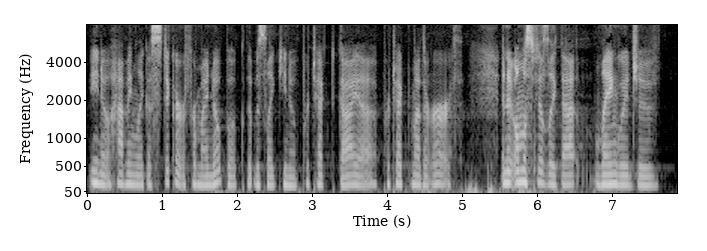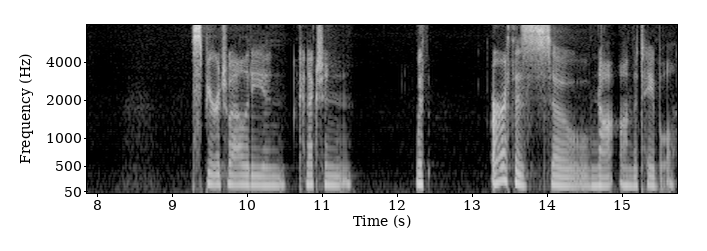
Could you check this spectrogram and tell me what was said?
you know, having like a sticker for my notebook that was like, you know, protect Gaia, protect Mother Earth. And it almost feels like that language of spirituality and connection with Earth is so not on the table.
